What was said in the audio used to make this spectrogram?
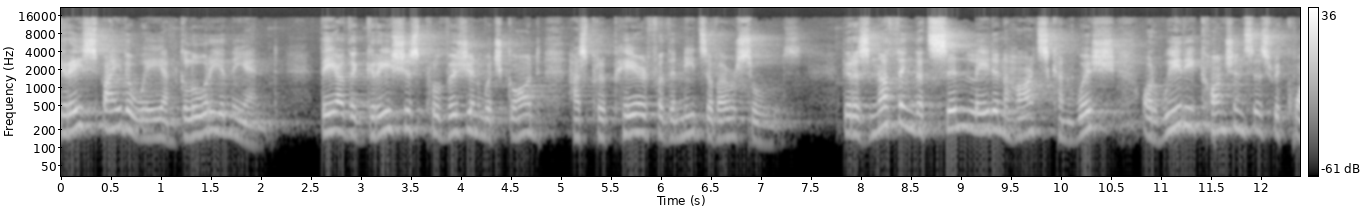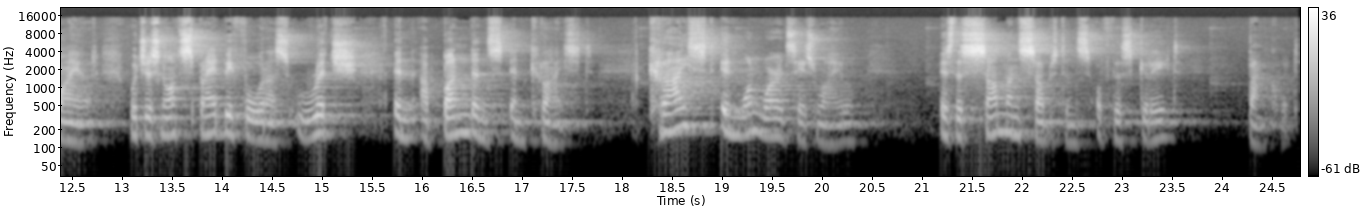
grace by the way and glory in the end, they are the gracious provision which God has prepared for the needs of our souls. There is nothing that sin laden hearts can wish or weary consciences require which is not spread before us, rich in abundance in Christ. Christ, in one word, says Ryle, is the sum and substance of this great banquet.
